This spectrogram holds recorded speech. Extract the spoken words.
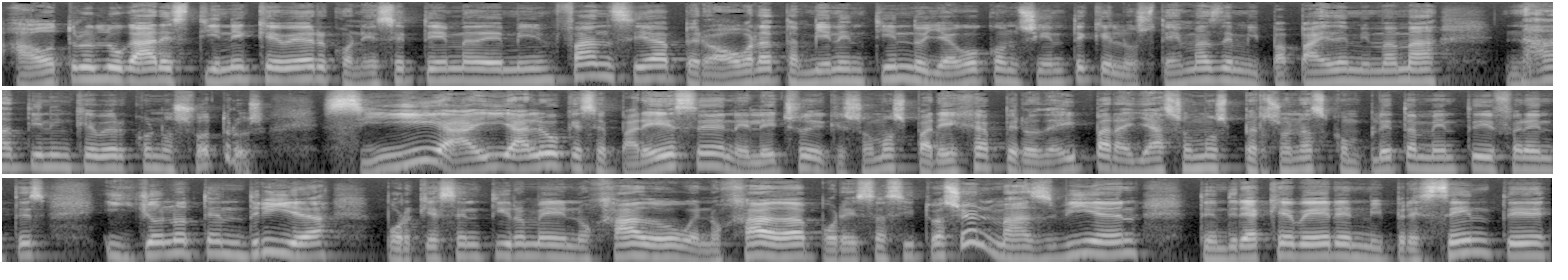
a otros lugares tiene que ver con ese tema de mi infancia, pero ahora también entiendo y hago consciente que los temas de mi papá y de mi mamá nada tienen que ver con nosotros. Sí, hay algo que se parece en el hecho de que somos pareja, pero de ahí para allá somos personas completamente diferentes y yo no tendría por qué sentirme enojado o enojada por esa situación. Más bien tendría que ver en mi presente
